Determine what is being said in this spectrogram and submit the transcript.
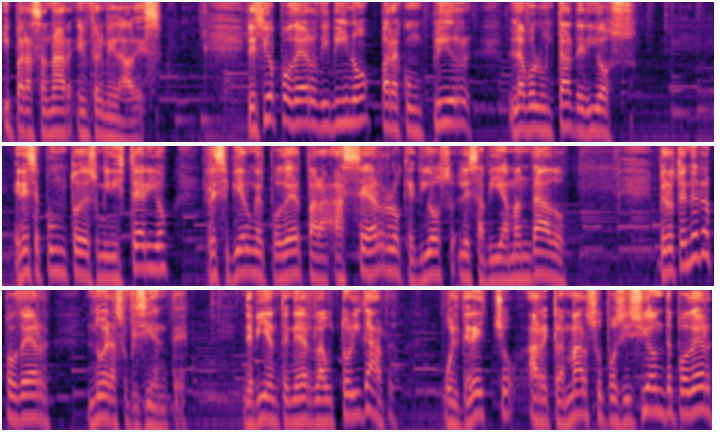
y para sanar enfermedades. Les dio poder divino para cumplir la voluntad de Dios en ese punto de su ministerio recibieron el poder para hacer lo que Dios les había mandado. Pero tener el poder no era suficiente. Debían tener la autoridad o el derecho a reclamar su posición de poder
